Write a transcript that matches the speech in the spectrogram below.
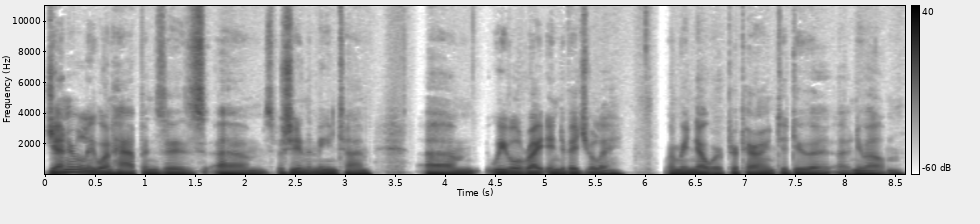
generally, what happens is, um, especially in the meantime, um, we will write individually when we know we're preparing to do a, a new album.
